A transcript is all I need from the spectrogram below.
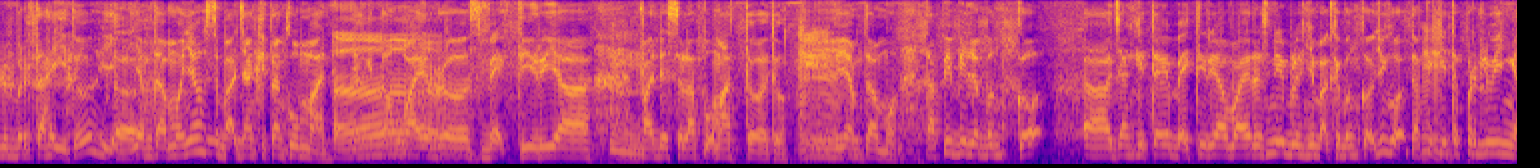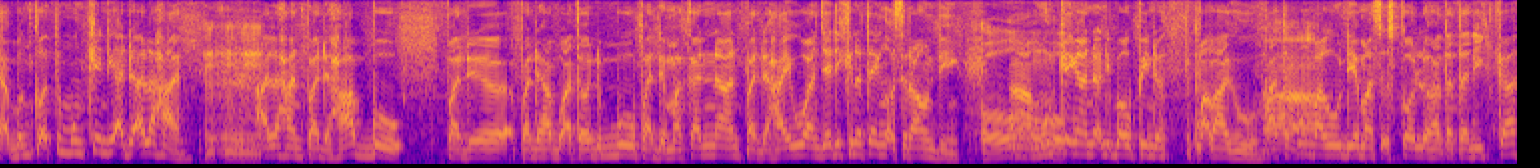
boleh bertahi tu. Uh. Yang pertamanya sebab jangkitan kuman, jangkitan virus, bakteria pada selaput mata tu. Itu yang pertama. Tapi bila bengkak, uh, jangkitan bakteria virus ni boleh menyebabkan bengkak juga. Tapi kita perlu ingat bengkak tu mungkin dia ada alahan. Alahan pada habuk, pada pada habuk atau debu, pada makanan, pada haiwan. Jadi kena tengok surrounding. Oh. Ha, mungkin anak ni baru pindah tempat baru Ha. ataupun baru dia masuk sekolah atau tadika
